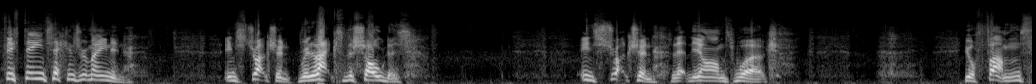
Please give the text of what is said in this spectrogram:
15 seconds remaining. Instruction, relax the shoulders. Instruction, let the arms work. Your thumbs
